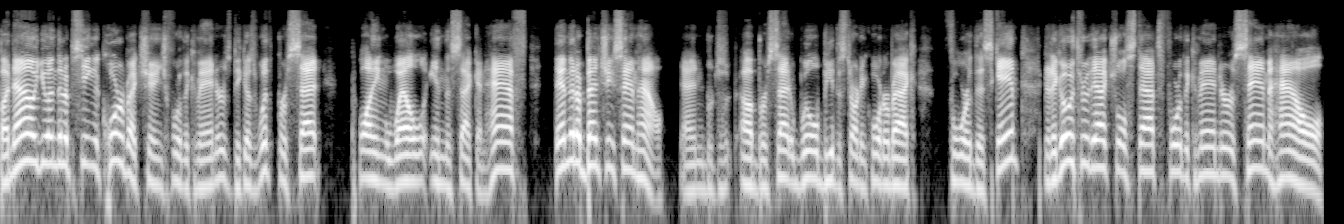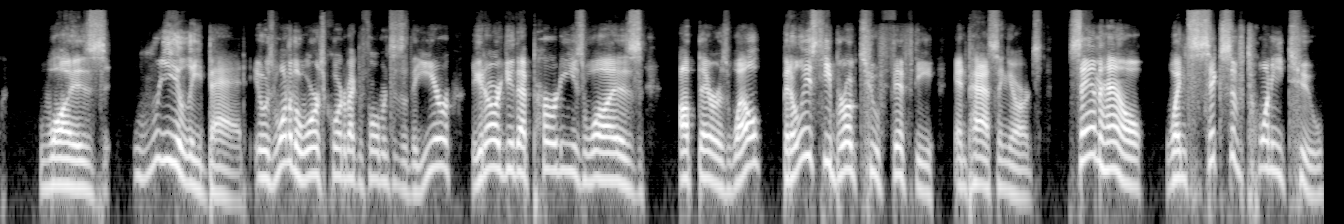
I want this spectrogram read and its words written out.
But now you ended up seeing a quarterback change for the Commanders because with Brissett playing well in the second half, they ended up benching Sam Howell, and uh, Brissett will be the starting quarterback for this game. Now, to go through the actual stats for the Commanders, Sam Howell was really bad. It was one of the worst quarterback performances of the year. You can argue that Purdy's was up there as well, but at least he broke 250 in passing yards. Sam Howell went 6 of 22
